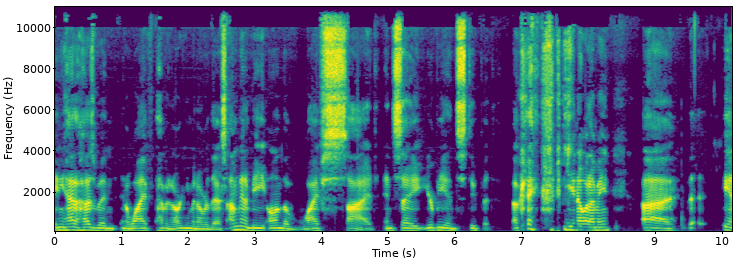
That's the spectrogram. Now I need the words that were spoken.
and you had a husband and a wife having an argument over this, I'm going to be on the wife's side and say you're being stupid. Okay, you know what I mean? Uh, you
